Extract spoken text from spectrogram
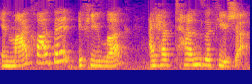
in my closet, if you look, I have tons of fuchsia.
